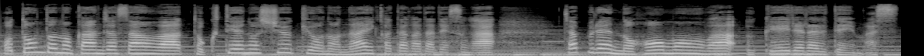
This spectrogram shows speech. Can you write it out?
ほとんどの患者さんは特定の宗教のない方々ですが、チャプレンの訪問は受け入れられています。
